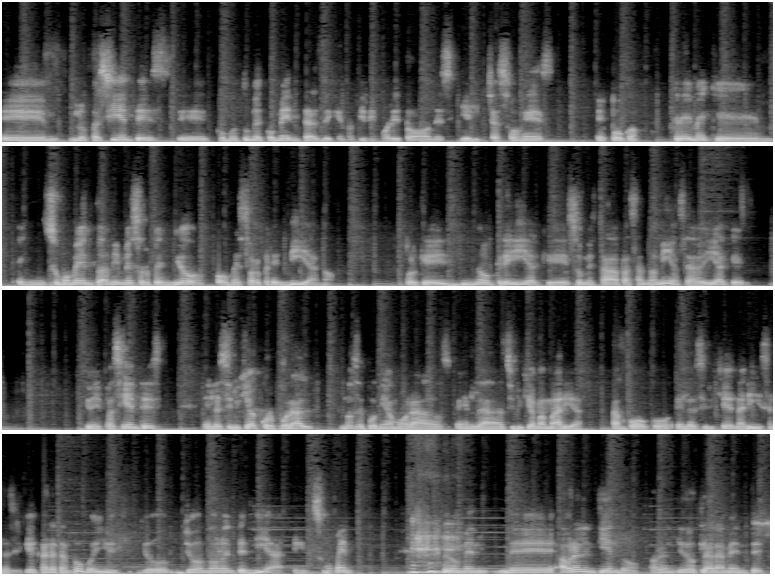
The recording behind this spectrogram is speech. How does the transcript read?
Eh, los pacientes, eh, como tú me comentas, de que no tienen moretones y el hinchazón es, es poco, créeme que en su momento a mí me sorprendió o me sorprendía, ¿no? Porque no creía que eso me estaba pasando a mí, o sea, veía que, que mis pacientes en la cirugía corporal no se ponían morados, en la cirugía mamaria tampoco, en la cirugía de nariz, en la cirugía de cara tampoco, y yo, yo no lo entendía en su momento. Pero me, ahora lo entiendo, ahora lo entiendo claramente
